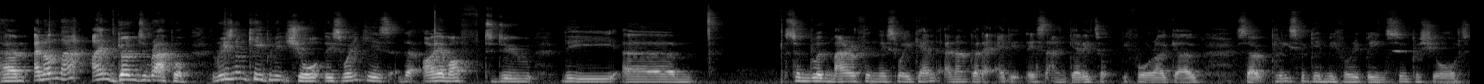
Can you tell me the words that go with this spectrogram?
Um, and on that, I'm going to wrap up. The reason I'm keeping it short this week is that I am off to do the um, Sunderland Marathon this weekend, and I've got to edit this and get it up before I go. So please forgive me for it being super short.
